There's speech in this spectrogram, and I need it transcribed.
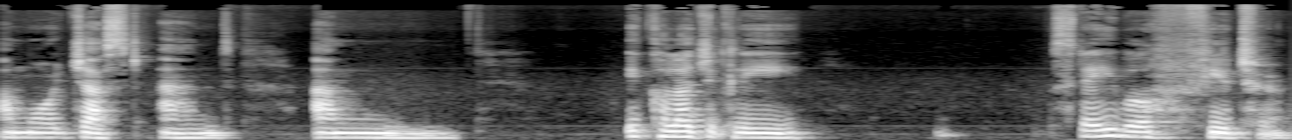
a more just and um, ecologically stable future.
